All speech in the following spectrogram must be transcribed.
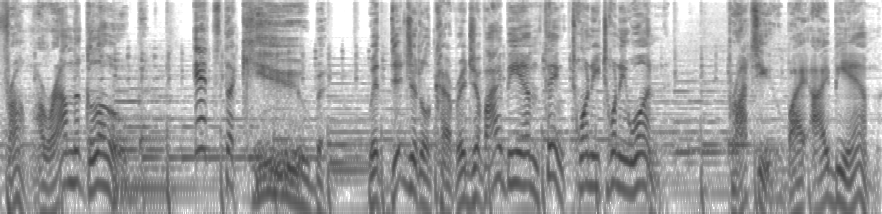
from around the globe. It's theCUBE, with digital coverage of IBM Think 2021. Brought to you by IBM.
